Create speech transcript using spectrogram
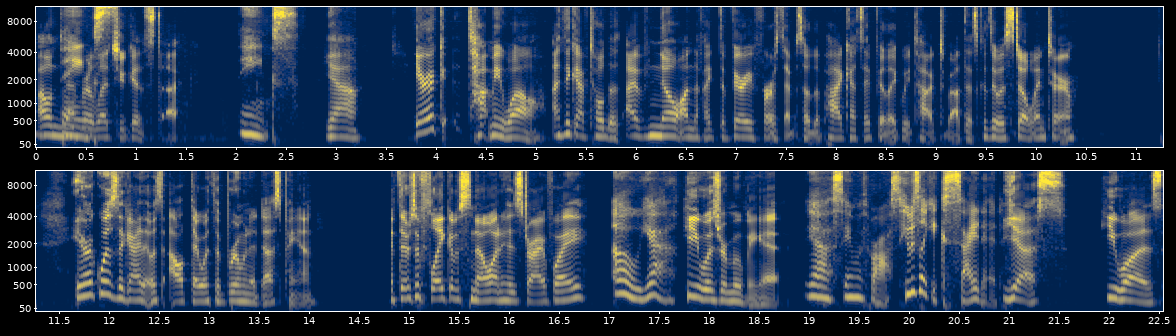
I'll never let you get stuck. Thanks. Yeah. Eric taught me well. I think I've told this. I've know on the like the very first episode of the podcast. I feel like we talked about this because it was still winter. Eric was the guy that was out there with a broom and a dustpan. If there's a flake of snow on his driveway, Oh yeah. he was removing it. Yeah, same with Ross. He was like excited. Yes, he was.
